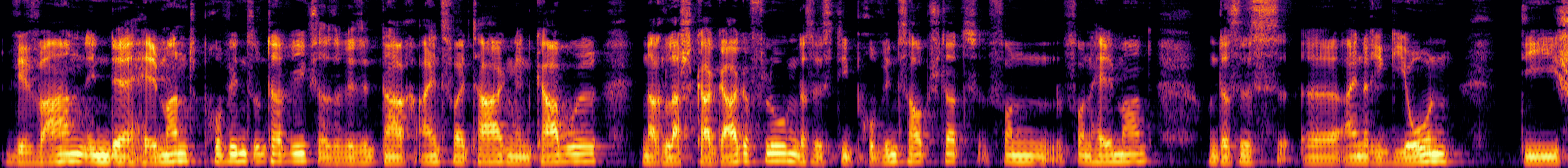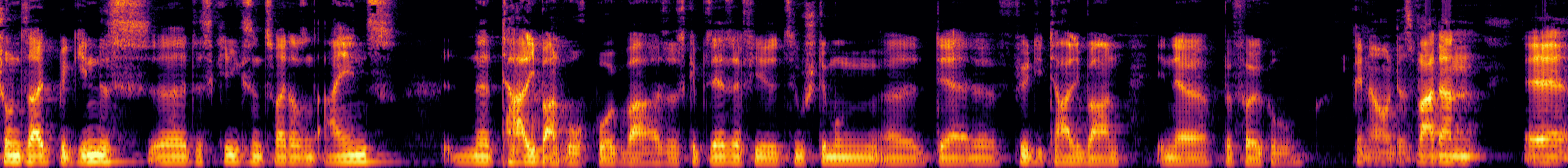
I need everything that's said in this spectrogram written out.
Wir waren in der Helmand-Provinz unterwegs, also wir sind nach ein, zwei Tagen in Kabul nach Lashkargah geflogen, das ist die Provinzhauptstadt von, von Helmand und das ist äh, eine Region, die schon seit Beginn des, äh, des Kriegs in 2001 eine Taliban-Hochburg war. Also es gibt sehr, sehr viel Zustimmung äh, der, für die Taliban in der Bevölkerung. Genau, das war dann äh,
